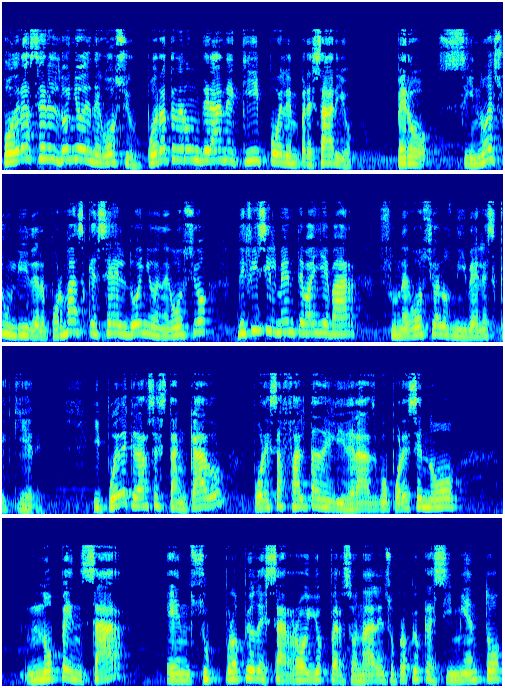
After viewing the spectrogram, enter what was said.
podrá ser el dueño de negocio, podrá tener un gran equipo, el empresario, pero si no es un líder, por más que sea el dueño de negocio, difícilmente va a llevar su negocio a los niveles que quiere. Y puede quedarse estancado por esa falta de liderazgo, por ese no, no pensar en su propio desarrollo personal, en su propio crecimiento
